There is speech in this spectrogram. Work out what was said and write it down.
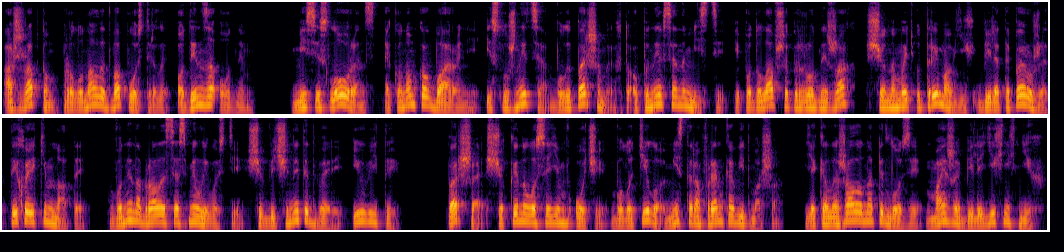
аж раптом пролунали два постріли один за одним. Місіс Лоуренс, економка в бароні, і служниця були першими, хто опинився на місці і, подолавши природний жах, що на мить утримав їх біля тепер уже тихої кімнати, вони набралися сміливості, щоб відчинити двері і увійти. Перше, що кинулося їм в очі, було тіло містера Френка Вітмарша, яке лежало на підлозі майже біля їхніх ніг.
